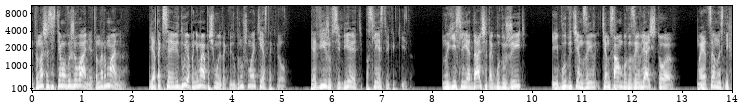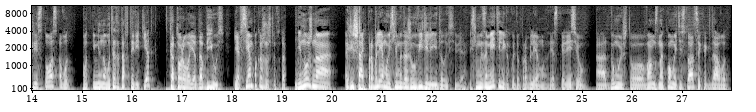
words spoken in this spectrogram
Это наша система выживания, это нормально. Я так себя веду, я понимаю, почему я так веду, потому что мой отец так вел. Я вижу в себе эти последствия какие-то. Но если я дальше так буду жить, и буду тем, тем самым буду заявлять, что моя ценность не Христос, а вот, вот именно вот этот авторитет, которого я добьюсь, я всем покажу, что это так. Не нужно решать проблему, если мы даже увидели идолы в себе. Если мы заметили какую-то проблему. Я, скорее всего, а, думаю, что вам знакомы эти ситуации, когда вот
